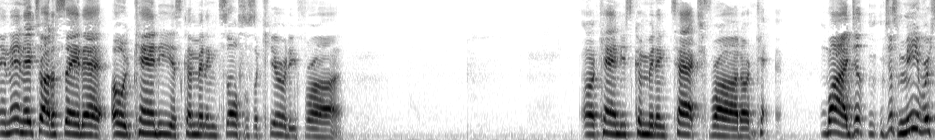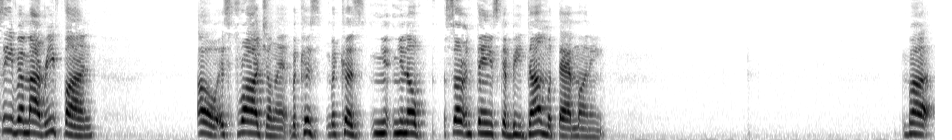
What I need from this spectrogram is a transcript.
And then they try to say that, oh, Candy is committing Social Security fraud. Or Candy's committing tax fraud. Or Why? Just, just me receiving my refund. Oh, it's fraudulent because, because you, you know, certain things could be done with that money. But,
